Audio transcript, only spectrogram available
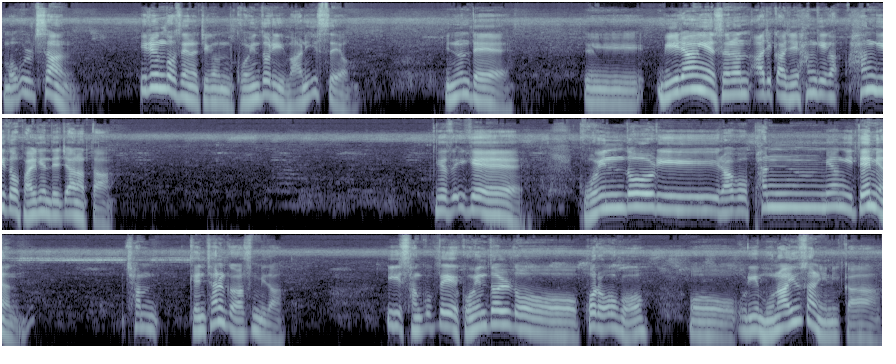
뭐 울산 이런 곳에는 지금 고인돌이 많이 있어요. 있는데 이 밀양에서는 아직까지 한 기가 한 기도 발견되지 않았다. 그래서 이게 고인돌이라고 판명이 되면 참 괜찮을 것 같습니다. 이 산꼭대기에 고인돌도 보러 오고, 어, 우리 문화유산이니까,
